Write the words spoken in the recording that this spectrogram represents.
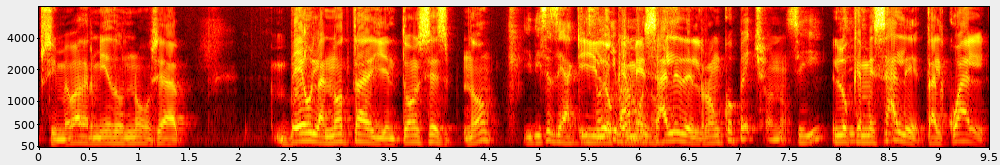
si me va a dar miedo, no. O sea, veo la nota y entonces, ¿no? Y dices de aquí Y soy lo que me vámonos". sale del ronco pecho, ¿no? Sí, Lo sí, que sí, me sale, tal cual.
